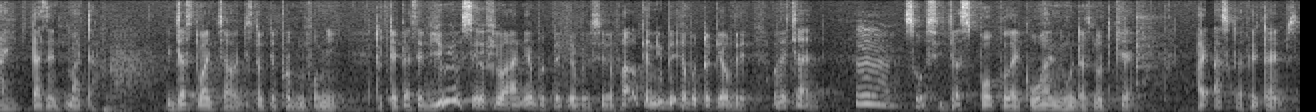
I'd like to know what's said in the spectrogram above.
It doesn't matter. It's just one child. It's not a problem for me to take. I said, you yourself, you are unable to take care of yourself. How can you be able to take care of the, of the child? So she just spoke like one who does not care. I asked her three times,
